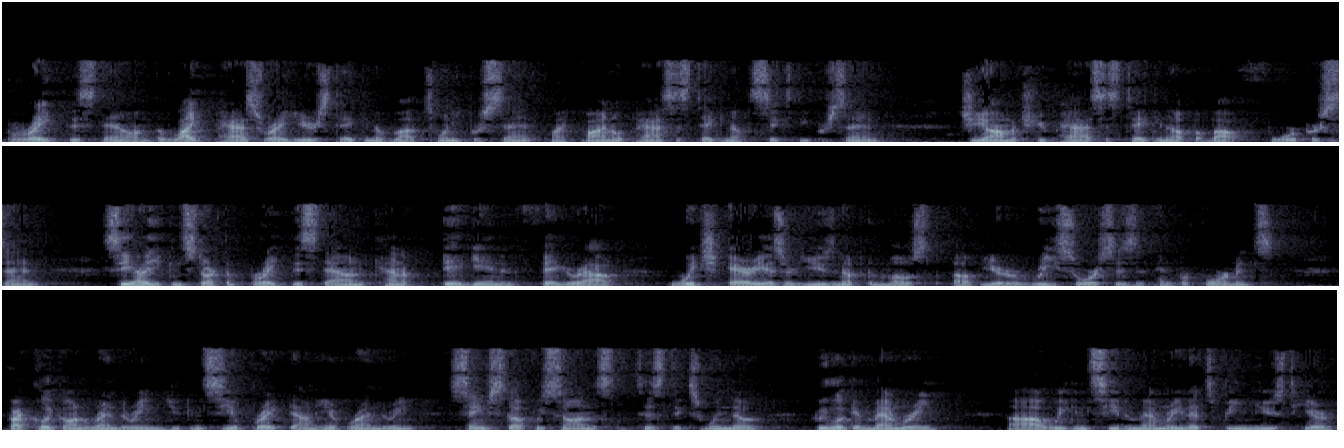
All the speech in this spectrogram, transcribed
break this down. The light pass right here is taking up about 20%. My final pass is taking up 60%. Geometry pass is taking up about 4%. See how you can start to break this down and kind of dig in and figure out which areas are using up the most of your resources and performance. If I click on rendering, you can see a breakdown here of rendering. Same stuff we saw in the statistics window. If we look at memory, uh, we can see the memory that's being used here.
